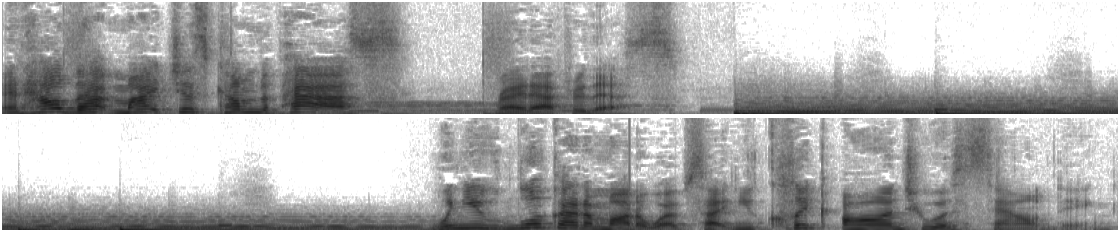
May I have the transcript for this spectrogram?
and how that might just come to pass right after this. When you look at a model website and you click onto a sounding,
